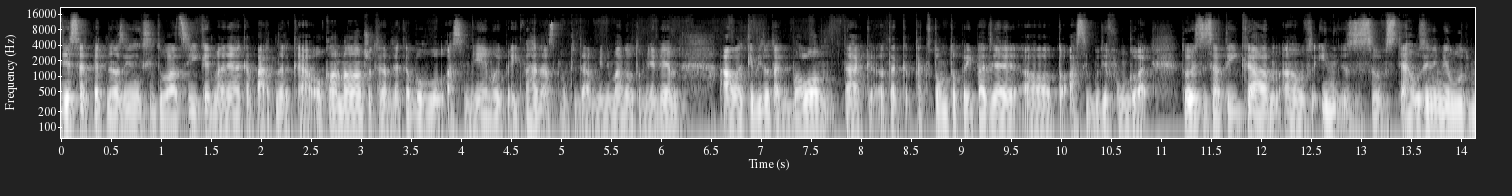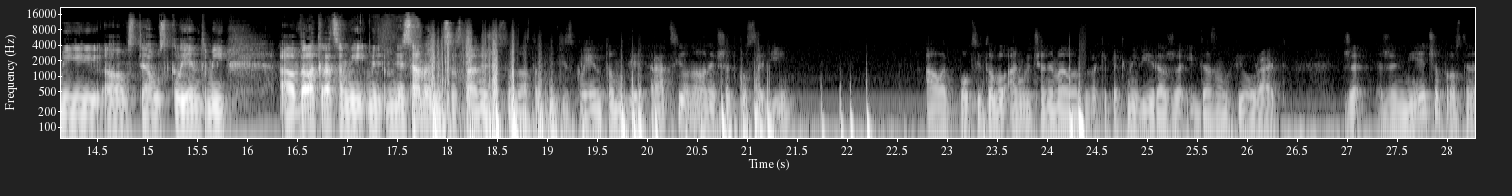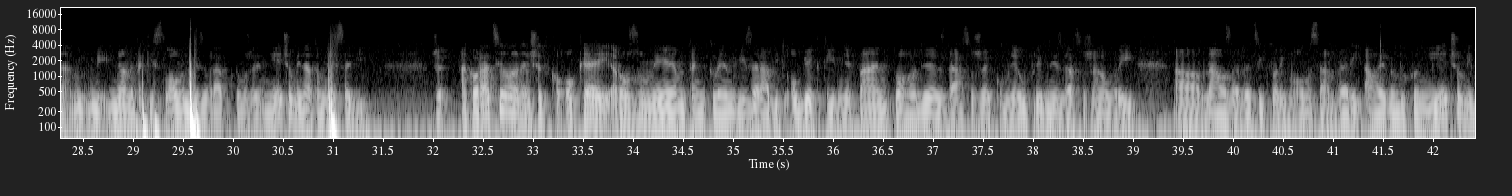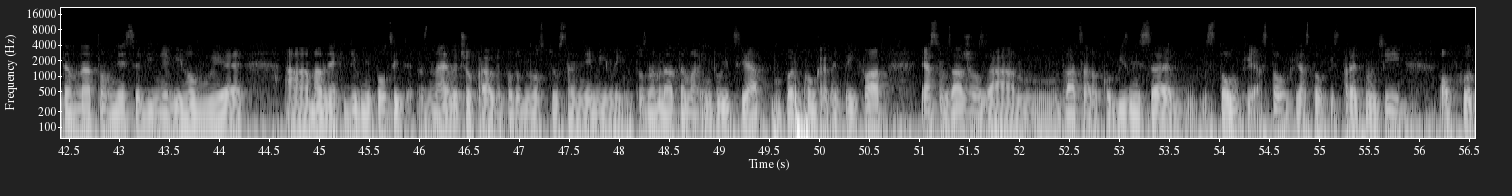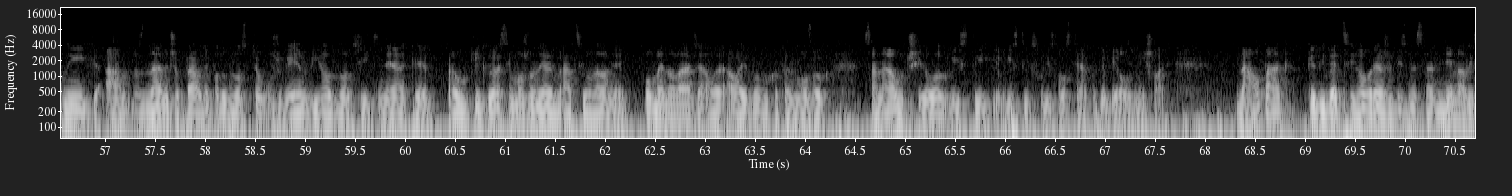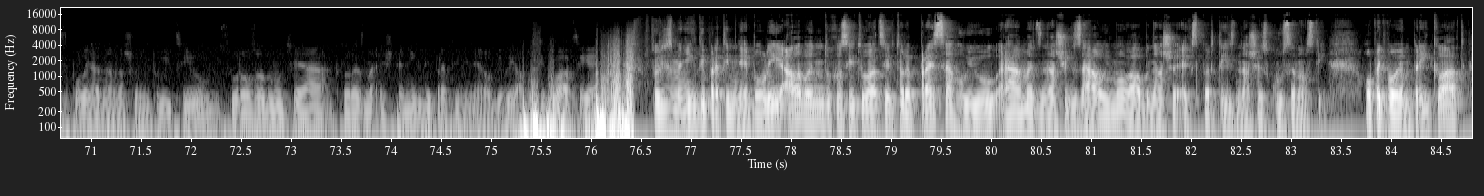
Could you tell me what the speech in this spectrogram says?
10-15 iných situácií, keď ma nejaká partnerka oklamala, čo teda vďaka Bohu asi nie je môj prípad, aspoň teda minimálne o tom neviem, ale keby to tak bolo, tak, tak, tak v tomto prípade to asi bude fungovať. To isté sa týka vzťahu s inými ľuďmi, vzťahu s klientmi, Veľakrát sa mi, mne samému sa stane, že som na stretnutí s klientom, kde racionálne všetko sedí, ale pocitovo angličania má na to taký pekný výraz, že it doesn't feel right. Že, že niečo proste, my, my máme taký slovný zvrat k tomu, že niečo mi na tom nesedí. Že ako racionálne všetko OK, rozumiem, ten klient vyzerá byť objektívne fajn, v pohode, zdá sa, že je ku mne úprimný, zdá sa, že hovorí uh, naozaj veci, ktorým on sám verí, ale jednoducho niečo mi tam na tom nesedí, nevyhovuje, a mám nejaký divný pocit, s najväčšou pravdepodobnosťou sa nemýlim. To znamená, tá moja intuícia, poviem konkrétny príklad, ja som zažil za 20 rokov v biznise stovky a stovky a stovky stretnutí obchodných a s najväčšou pravdepodobnosťou už viem vyhodnotiť nejaké prvky, ktoré si možno neviem racionálne pomenovať, ale, ale jednoducho ten mozog sa naučil v istých, v istých súvislostiach ako keby rozmýšľať. Naopak, kedy vedci hovoria, že by sme sa nemali spoliehať na našu intuíciu, sú rozhodnutia, ktoré sme ešte nikdy predtým nerobili, alebo situácie, v ktorých sme nikdy predtým neboli, alebo jednoducho situácie, ktoré presahujú rámec našich záujmov alebo našej expertízy, našej skúsenosti. Opäť poviem príklad.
